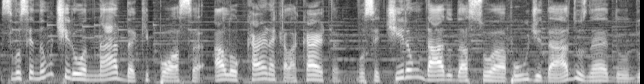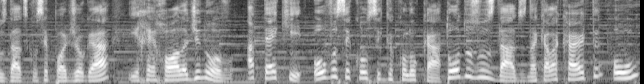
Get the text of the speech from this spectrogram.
se você não tirou nada que possa alocar naquela carta, você tira um dado da sua pool de dados, né, do, dos dados que você pode jogar e rerola de novo, até que ou você consiga colocar todos os dados naquela carta ou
